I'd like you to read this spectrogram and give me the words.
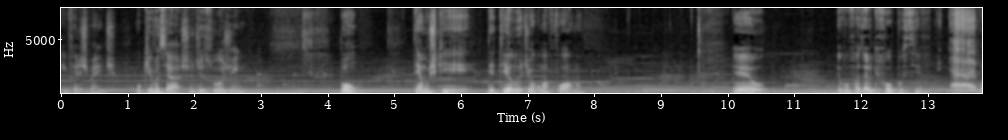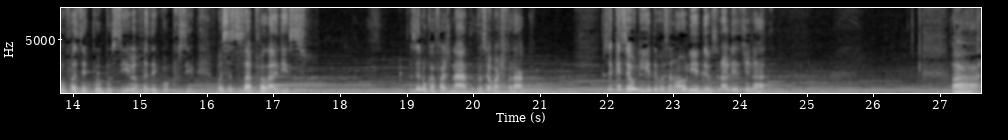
infelizmente. O que você acha disso hoje, hein? Bom, temos que detê-lo de alguma forma. Eu. Eu vou fazer o que for possível. Ah, eu vou fazer o que for possível, vou fazer o que for possível. Você só sabe falar isso. Você nunca faz nada, você é o mais fraco. Você quer ser o líder, você não é o líder, você não é o líder de nada. Ah,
